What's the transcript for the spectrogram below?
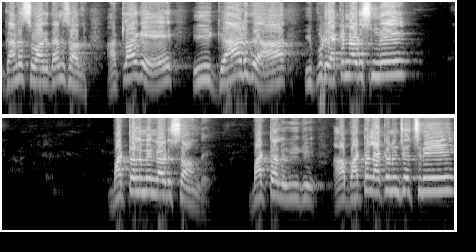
ఘన స్వాగతాన్ని సాధన అట్లాగే ఈ గాడిద ఇప్పుడు ఎక్కడ నడుస్తుంది? బట్టల మీద నడుస్తూ ఉంది. బట్టలు ఇవి ఆ బట్టలు ఎక్కడి నుంచి వచ్చినాయి?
